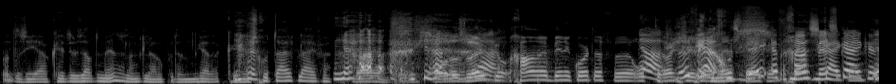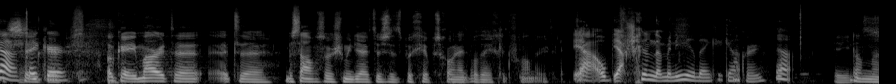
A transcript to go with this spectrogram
Want dan zie je elke keer dezelfde mensen langslopen. Dan, ja, dan kun je zo goed thuis blijven. Ja. Nou ja. Ja. Oh, dat is leuk. Ja. joh. Gaan we binnenkort even op Ja, het terrasje en goed idee. kijken? Even Gaan we mensen kijken. kijken? Ja, Zeker. zeker. Oké, maar het, eh, het eh, bestaan van social media heeft dus het begrip schoonheid wel degelijk veranderd. Ja, op Ja. verschillende manieren, denk ik. Ja. Oké, Eens. dan. eh,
